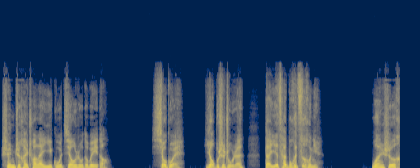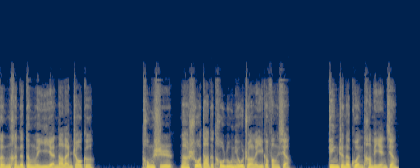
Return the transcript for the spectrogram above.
甚至还传来一股焦肉的味道。小鬼，要不是主人，戴爷才不会伺候你。万蛇狠狠地瞪了一眼纳兰朝歌，同时那硕大的头颅扭转了一个方向，盯着那滚烫的岩浆。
